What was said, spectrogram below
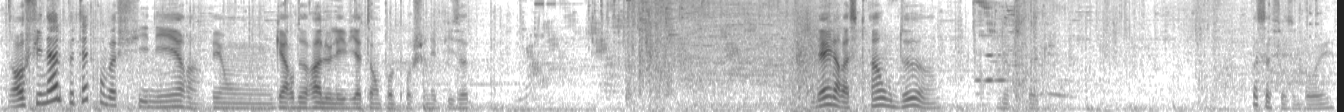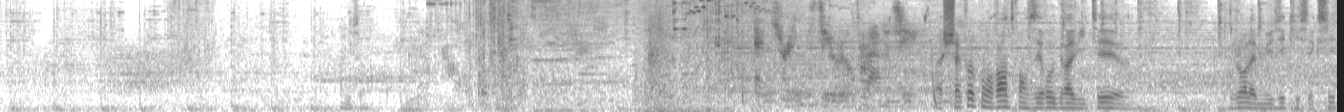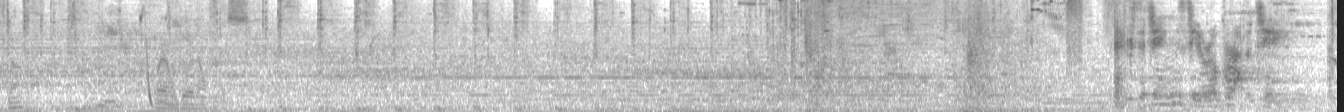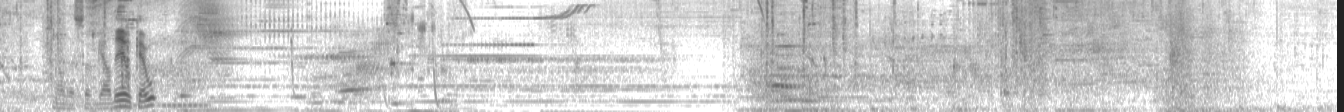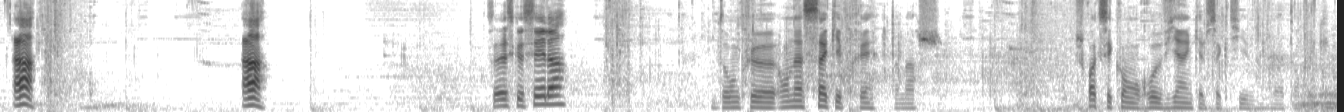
Alors, au final, peut-être qu'on va finir et on gardera le Léviathan pour le prochain épisode. Là, il en reste un ou deux hein, de trucs. Pourquoi ça fait ce bruit. À chaque fois qu'on rentre en zéro gravité, euh, toujours la musique qui s'excite là. Ouais, on doit aller en face. Exiting zero gravity. On va sauvegarder au cas où. Ah ah Vous savez ce que c'est là? Donc euh, on a ça qui est prêt, ça marche. Je crois que c'est quand on revient qu'elle s'active. Attendez.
